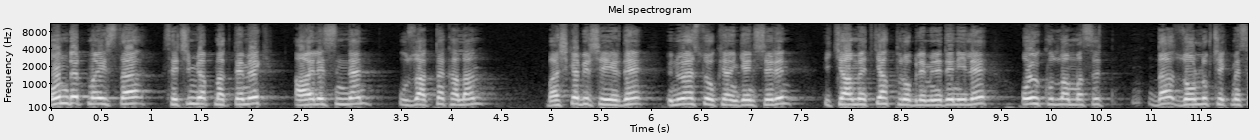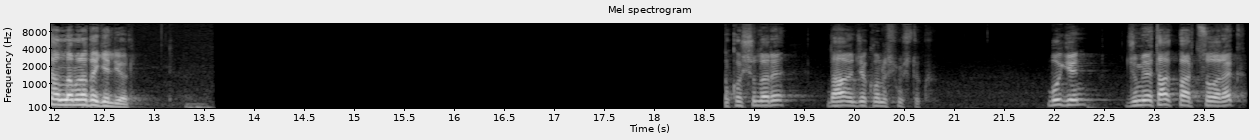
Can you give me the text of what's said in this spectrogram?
14 Mayıs'ta seçim yapmak demek ailesinden uzakta kalan başka bir şehirde üniversite okuyan gençlerin ikametgah problemi nedeniyle oy kullanması da zorluk çekmesi anlamına da geliyor. Koşulları daha önce konuşmuştuk. Bugün Cumhuriyet Halk Partisi olarak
